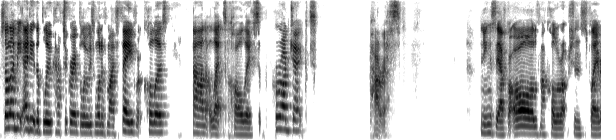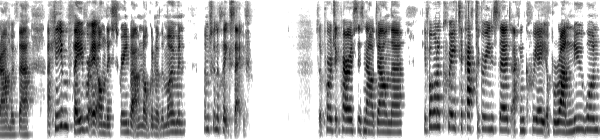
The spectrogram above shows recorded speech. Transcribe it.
So let me edit the blue category. Blue is one of my favourite colours. And let's call this Project Paris. And you can see I've got all of my colour options to play around with there. I can even favourite it on this screen, but I'm not going to at the moment. I'm just going to click Save. So Project Paris is now down there. If I want to create a category instead, I can create a brand new one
